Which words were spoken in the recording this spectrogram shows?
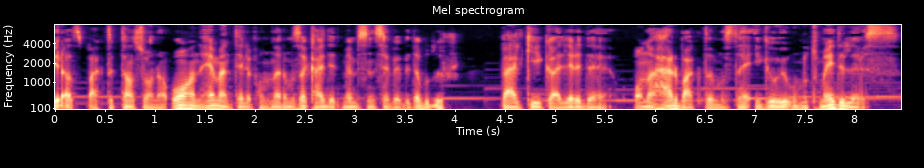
biraz baktıktan sonra o an hemen telefonlarımıza kaydetmemizin sebebi de budur. Belki galeride ona her baktığımızda egoyu unutmayı dileriz.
